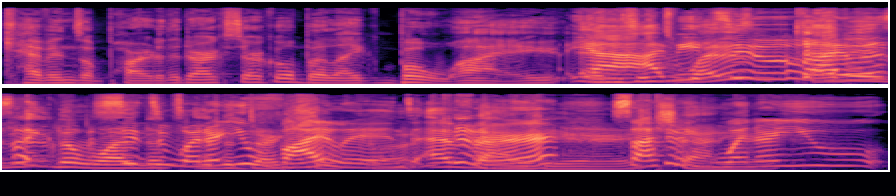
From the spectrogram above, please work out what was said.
Kevin's a part of the dark circle, but like, but why? Yeah, since me when is too. I was like, the one since when are you violent circle? Ever? Slash, like, when are you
